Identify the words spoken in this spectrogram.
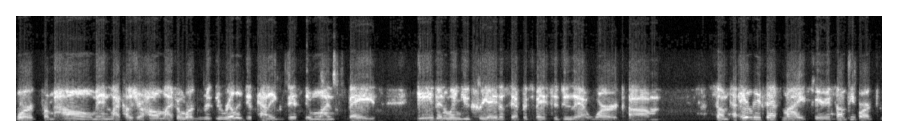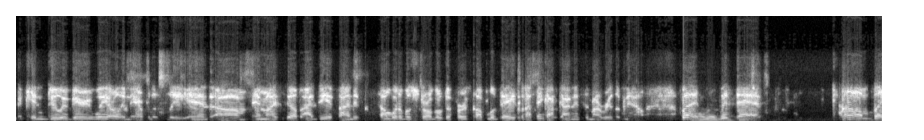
work from home and like because your home life and work re- really just kind of exist in one space, even when you create a separate space to do that work. Um, sometimes, at least that's my experience. Some people are, can do it very well and effortlessly, and um, and myself, I did find it somewhat of a struggle the first couple of days, but I think I've gotten into my rhythm now. But Oh, really? with that, um, but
